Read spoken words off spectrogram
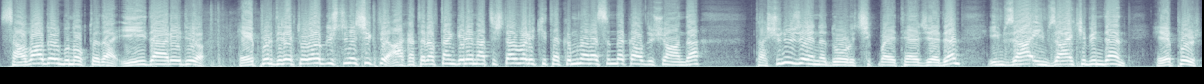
Salvador bu noktada iyi idare ediyor. Harper direkt olarak üstüne çıktı. Arka taraftan gelen atışlar var. iki takımın arasında kaldı şu anda. Taşın üzerine doğru çıkmayı tercih eden imza imza ekibinden Harper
